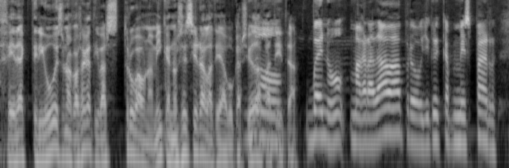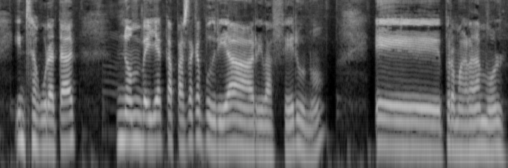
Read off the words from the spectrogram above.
fer d'actriu és una cosa que t'hi vas trobar una mica. No sé si era la teva vocació de petita. Bueno, m'agradava, però jo crec que més per inseguretat no em veia capaç de que podria arribar a fer-ho, no? Eh, però m'agrada molt,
